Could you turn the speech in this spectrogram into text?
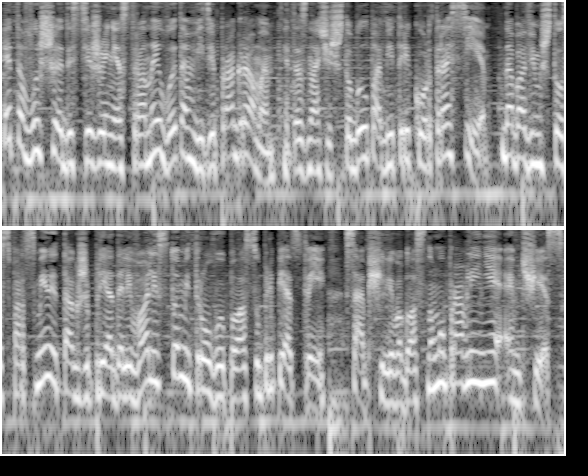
Это высшее достижение страны в этом виде программы. Это значит, что был побит рекорд России. Добавим, что спортсмены также преодолевали 100-метровую полосу препятствий, сообщили в областном управлении МЧС.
